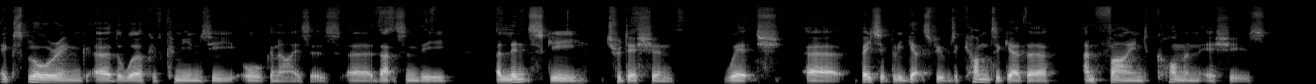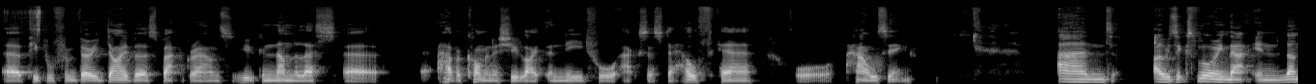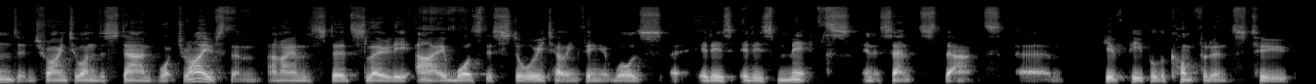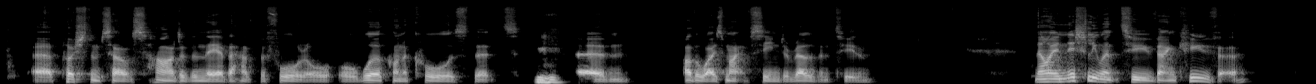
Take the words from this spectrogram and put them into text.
exploring uh, the work of community organizers. Uh, that's in the Alinsky tradition, which uh, basically gets people to come together and find common issues. Uh, people from very diverse backgrounds who can nonetheless uh, have a common issue like the need for access to healthcare or housing. And I was exploring that in London, trying to understand what drives them, and I understood slowly. I was this storytelling thing. It was, uh, it is, it is myths in a sense that um, give people the confidence to uh, push themselves harder than they ever have before, or, or work on a cause that mm-hmm. um, otherwise might have seemed irrelevant to them. Now, I initially went to Vancouver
